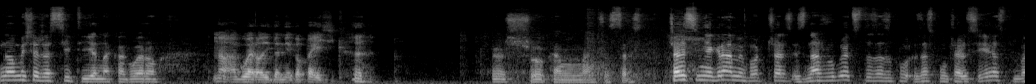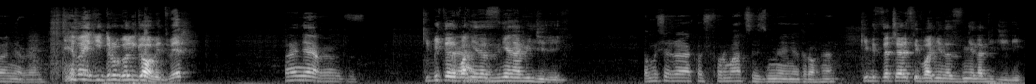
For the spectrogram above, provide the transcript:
No myślę, że City jednak Aguero. No, Aguero i do niego pejsik. Już szukam Manchester. Chelsea nie gramy, bo Chelsea... Znasz w ogóle co to za zespół, zespół Chelsea jest? Bo ja nie wiem. Chyba jakiś drugoligowiec, wiesz? No ja nie wiem. Kibice właśnie nas znienawidzili. To myślę, że jakoś formacji zmienię trochę. Kibice Chelsea właśnie nas znienawidzili.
